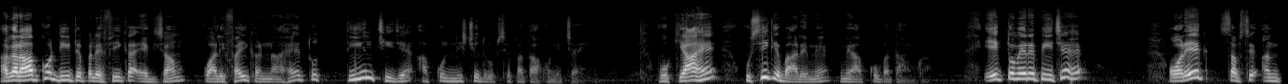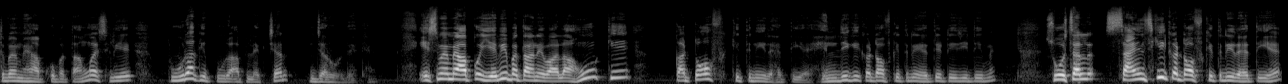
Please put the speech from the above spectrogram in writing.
अगर आपको डी ट्रिपल एफ़ का एग्ज़ाम क्वालिफाई करना है तो तीन चीज़ें आपको निश्चित रूप से पता होनी चाहिए। वो क्या है, उसी के बारे में मैं आपको बताऊँगा। एक तो मेरे पीछे है, और एक सबसे अंत में मैं आपको बताऊँगा, इसलिए पूरा के पूरा आप लेक्चर ज़रूर देखें। इसमें मैं आपको यह भी बताने वाला हूँ कि कट ऑफ़ कितनी रहती है। हिंदी की कट ऑफ़ कितनी रहती है टीजीटी में? सोशल साइंस की कट ऑफ़ कितनी रहती है?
